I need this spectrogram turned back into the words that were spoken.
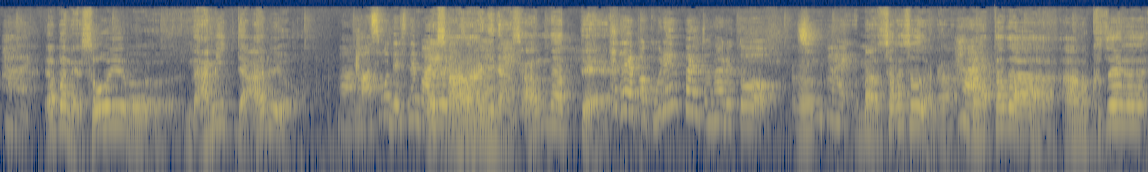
はい。やっぱねそういう波ってあるよまあまあそうですねバイオリズムは騒ぎねなさんなって。ただやっぱ5連敗となるとうん。心配、まあそりゃそうだな、い。まあ、ただあの崩れが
